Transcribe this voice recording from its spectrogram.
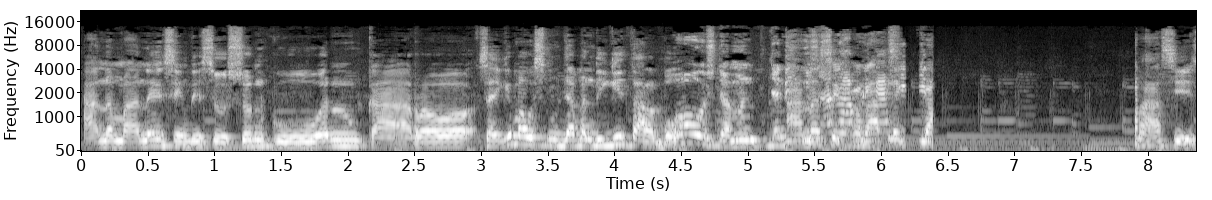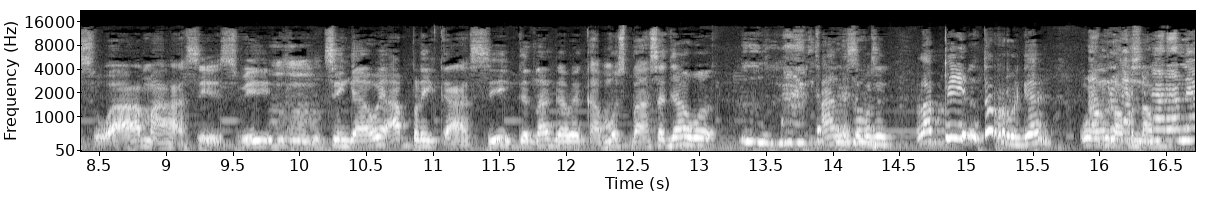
ada maning sing disusun kuwen karo saiki mau zaman digital bo Oh, men jadi bisa sing aplikasi. mahasiswa mahasiswi Mm-mm. sing gawe aplikasi kena gawe kamus bahasa Jawa Uh, mantap. ana sing lah pinter kan wong Aplikasi nom-nom ngarannya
